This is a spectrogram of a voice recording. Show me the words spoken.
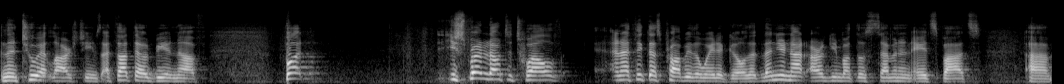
and then two at large teams. I thought that would be enough. But you spread it out to 12, and I think that's probably the way to go. That then you're not arguing about those seven and eight spots. Uh,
